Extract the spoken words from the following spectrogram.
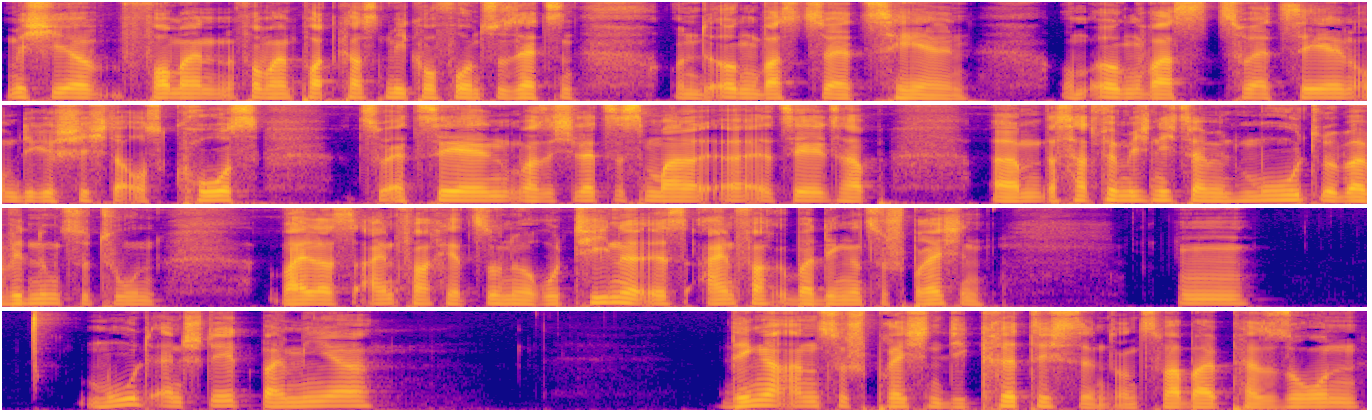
mich hier vor mein, vor mein Podcast-Mikrofon zu setzen und irgendwas zu erzählen. Um irgendwas zu erzählen, um die Geschichte aus Kurs zu erzählen, was ich letztes Mal äh, erzählt habe. Ähm, das hat für mich nichts mehr mit Mut oder Überwindung zu tun, weil das einfach jetzt so eine Routine ist, einfach über Dinge zu sprechen. Mhm. Mut entsteht bei mir, Dinge anzusprechen, die kritisch sind, und zwar bei Personen,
